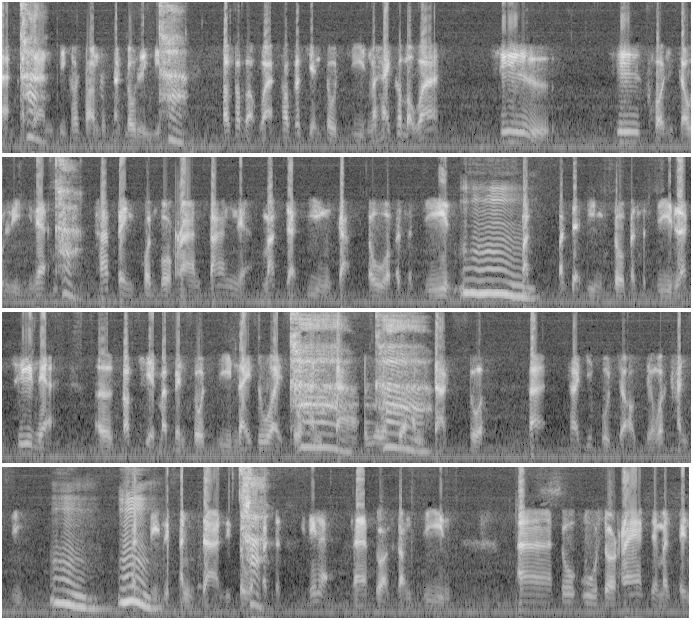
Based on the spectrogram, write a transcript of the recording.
ละอาค่ะจารย์ที่เขาสอนภาษาเกาหลีค่ะเขาก็บอกว่าเขาก็เขียนตัวจีนมาให้เขาบอกว่า ชื่อชื่อคนเกาหลีเนี่ยค่ะถ้าเป็นคนโบราณตั้งเนี่ย มักจะอิงกับตัวภาษาจีนอืมมันมันจะอิงตัวภาษาจีนและชื่อเนี่ย เออก็เขียนมาเป็นตัวจีนได้ด้วยตัวค่ะอันจาเรียกว่าตัวค่ะอันจาตัวถ้าถ้าญี่ปุ่นจะออกเสียงว่าคันจิอืมอืคันม จิหรืออันจาหรือตัวค่ะภาษาจีนนี่แหละนะตัวอักษรจีนอ่าตัวอูตัวแรกเนี่ยมันเป็น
